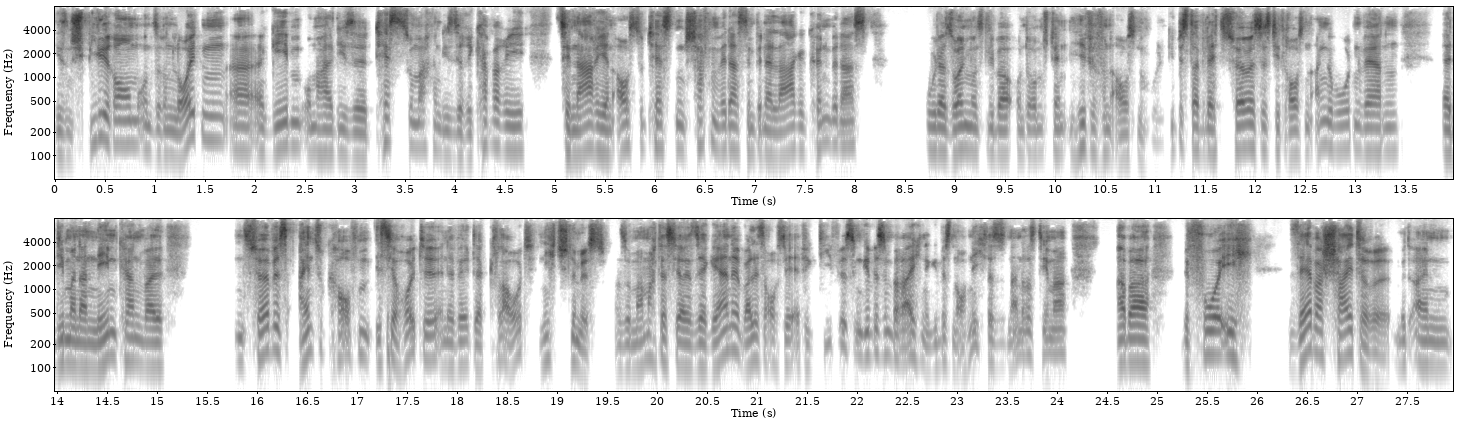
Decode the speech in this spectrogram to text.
diesen Spielraum unseren Leuten äh, geben, um halt diese Tests zu machen, diese Recovery-Szenarien auszutesten. Schaffen wir das? Sind wir in der Lage? Können wir das? Oder sollen wir uns lieber unter Umständen Hilfe von außen holen? Gibt es da vielleicht Services, die draußen angeboten werden, äh, die man dann nehmen kann? Weil ein Service einzukaufen ist ja heute in der Welt der Cloud nichts Schlimmes. Also man macht das ja sehr gerne, weil es auch sehr effektiv ist in gewissen Bereichen, in gewissen auch nicht. Das ist ein anderes Thema. Aber bevor ich selber scheitere mit einem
